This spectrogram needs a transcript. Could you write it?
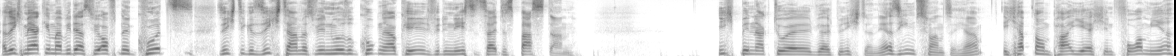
Also ich merke immer wieder, dass wir oft eine kurzsichtige Sicht haben, dass wir nur so gucken, okay, für die nächste Zeit, das passt dann. Ich bin aktuell, wie alt bin ich denn? Ja, 27, ja. Ich habe noch ein paar Jährchen vor mir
